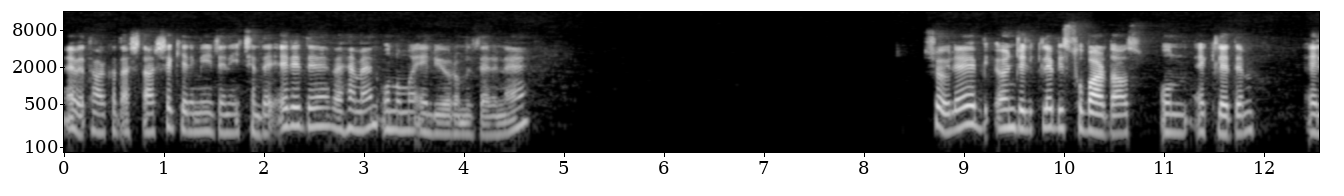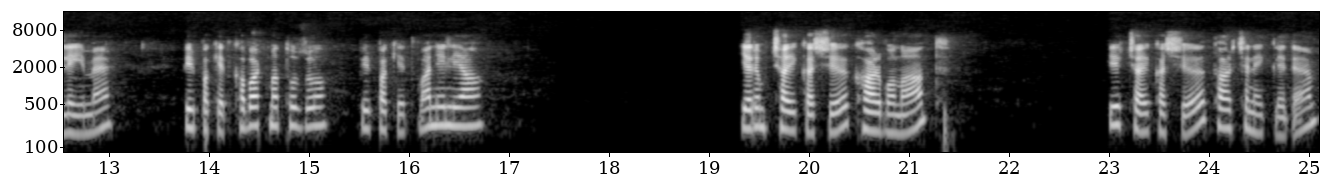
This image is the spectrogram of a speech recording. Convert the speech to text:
Evet arkadaşlar şekerim iyice içinde eridi ve hemen unumu eliyorum üzerine. Şöyle bir, öncelikle bir su bardağı un ekledim eleğime. Bir paket kabartma tozu, bir paket vanilya, yarım çay kaşığı karbonat, bir çay kaşığı tarçın ekledim.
